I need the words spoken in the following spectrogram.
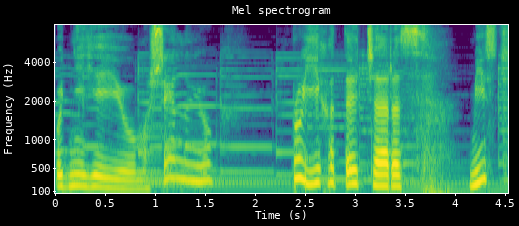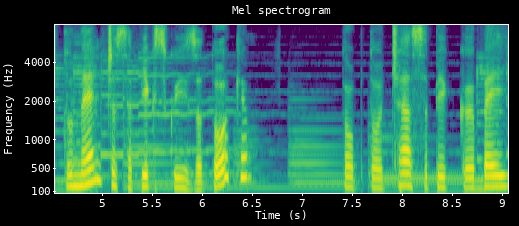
однією машиною проїхати через міст тунель Чесапікської затоки, тобто Chesapeake Bay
